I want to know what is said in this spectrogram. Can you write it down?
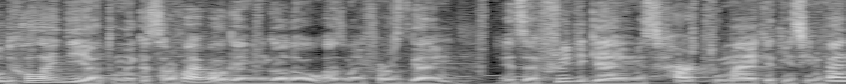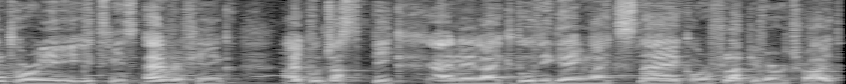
So the whole idea to make a survival game in Godot as my first game, it's a 3D game, it's hard to make, it needs inventory, it needs everything. I could just pick any like 2D game like Snake or Flappy Bird, right?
